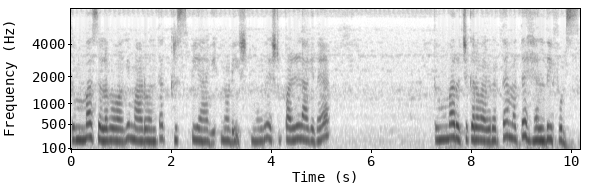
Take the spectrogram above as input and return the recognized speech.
ತುಂಬ ಸುಲಭವಾಗಿ ಮಾಡುವಂಥ ಕ್ರಿಸ್ಪಿಯಾಗಿ. ನೋಡಿ, ಇಷ್ಟು ನೋಡಿದ್ರೆ ಎಷ್ಟು ಪಳ್ಳಾಗಿದೆ. ತುಂಬ ರುಚಿಕರವಾಗಿರುತ್ತೆ. ಮತ್ತು ಹೆಲ್ದಿ ಫುಡ್ಸ್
